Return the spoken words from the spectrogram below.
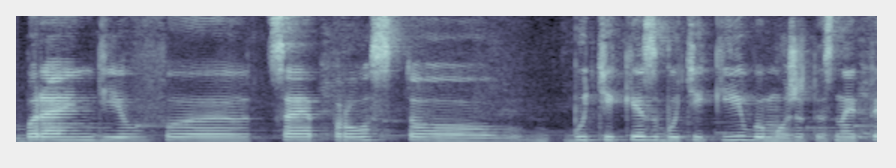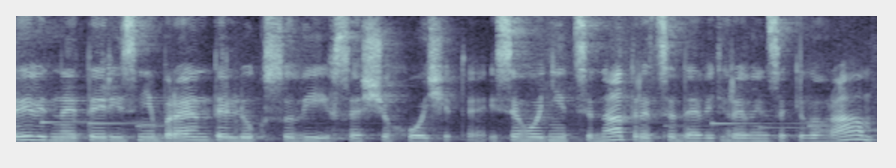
брендів. Це просто бутіки з бутіків. Ви можете знайти, віднайти різні бренди, люксові і все, що хочете. І сьогодні ціна 39 гривень за кілограм.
